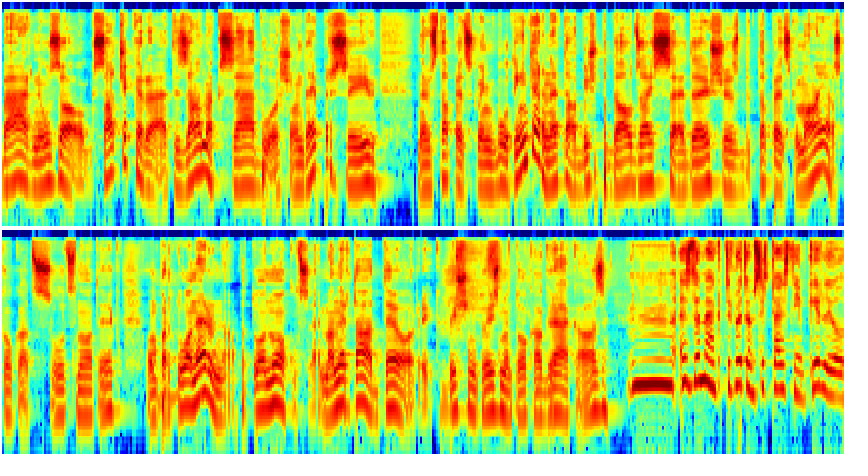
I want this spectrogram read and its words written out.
bērni uzaug sačakarēti, zanaks sēdoši un depresīvi. Nevis tāpēc, ka viņi būtu internetā bijuši pat daudz aizsēdējušies, bet tāpēc, ka mājās kaut kāds sūds notiek un par to nerunā, par to noklusē. Man ir tāda teorija, ka viņi to izmanto kā grēkāzi. Mm, es domāju, ka tur, protams, ir taisnība, ka ir liela,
